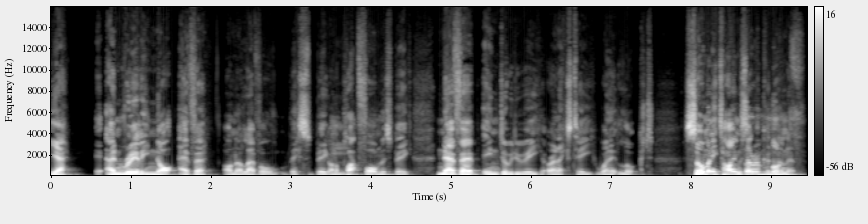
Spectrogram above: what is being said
Yeah, and really not ever on a level this big, on a platform this big. Never in WWE or NXT when it looked so many times. Was there like a could have done month? it.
